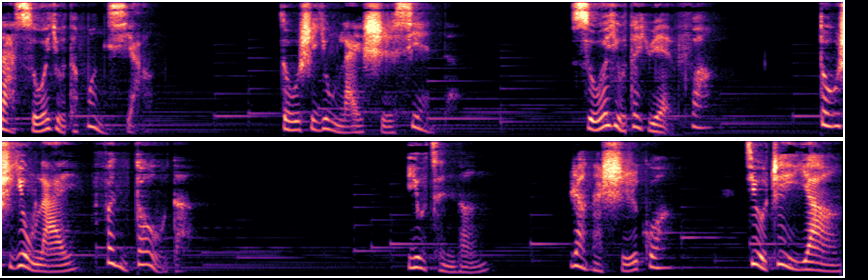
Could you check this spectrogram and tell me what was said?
那所有的梦想，都是用来实现的；所有的远方，都是用来奋斗的。又怎能让那时光就这样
